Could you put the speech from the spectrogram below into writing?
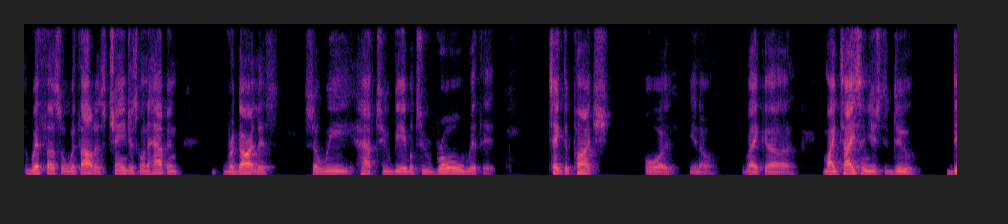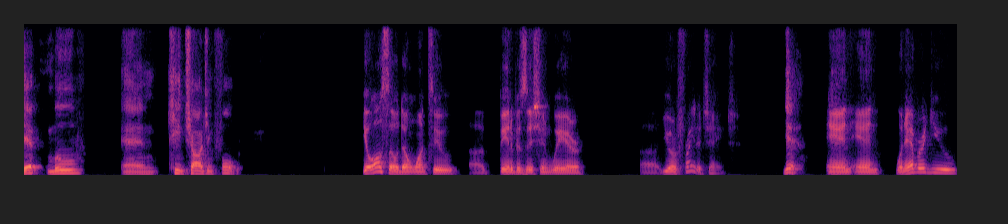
with us or without us. Change is going to happen regardless. So we have to be able to roll with it, take the punch, or you know, like uh, Mike Tyson used to do, dip, move, and keep charging forward. You also don't want to uh, be in a position where uh, you're afraid of change. Yeah, and and whenever you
